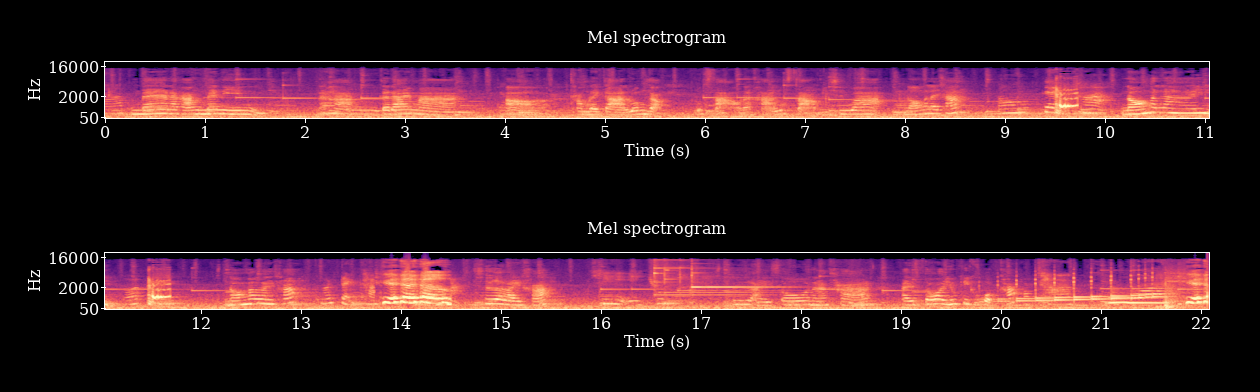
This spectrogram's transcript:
ครับคุณแม่นะคะคุณแม่นินนะคะ ก็ได้มาเอ่อทำรายการร่วมกับลูกสาวนะคะ ลูกสาวมีชื่อว่าน้องอะไรคะ น้องเด็กค่ะน้องอะไร น้องเด็กน้องอะไรคะ น้องเด็กค่ะชื่ออะไรคะชีอีชุก ชื่อไอโซนะคะ ไอโซอายุกี่ขวบคะชาคัว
